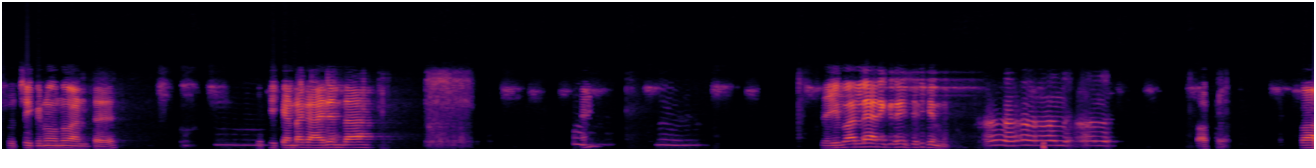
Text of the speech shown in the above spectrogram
സൂക്ഷിക്കണമെന്ന് പറഞ്ഞിട്ട്? സൂക്ഷിക്കേണ്ട കാര്യം എന്താ. ദൈവമല്ലേ അനുഗ്രഹിച്ചിരിക്കുന്നു? ആ, ആ,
